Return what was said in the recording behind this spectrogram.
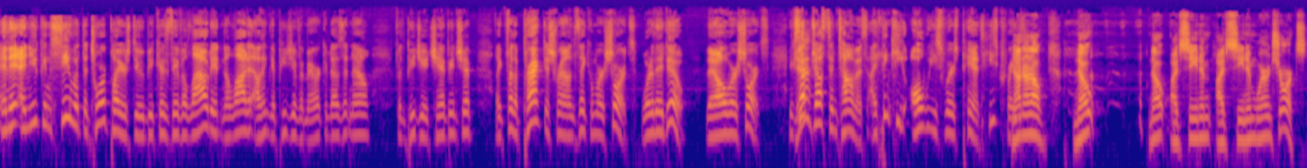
And it, and you can see what the tour players do because they've allowed it in a lot of. I think the PGA of America does it now for the PGA Championship. Like for the practice rounds, they can wear shorts. What do they do? They all wear shorts, except Yeah. Justin Thomas. I think he always wears pants. He's crazy. No, no, no, no, no. I've seen him. I've seen him wearing shorts,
